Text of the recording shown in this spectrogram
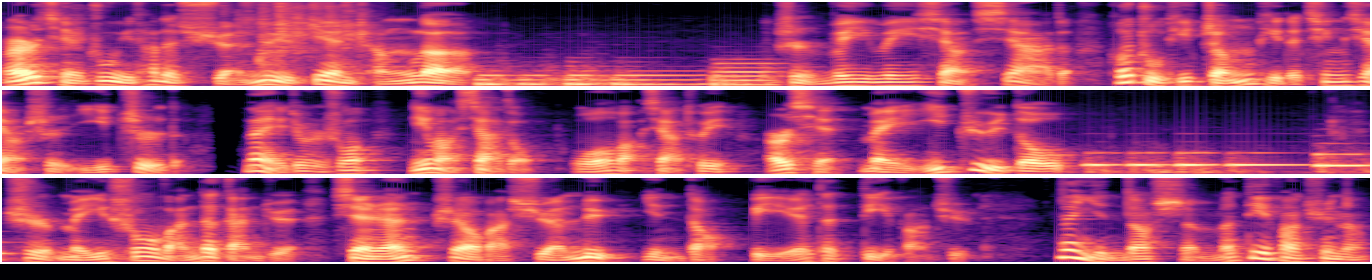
而且注意它的旋律变成了是微微向下的，和主题整体的倾向是一致的。那也就是说，你往下走，我往下推，而且每一句都是没说完的感觉，显然是要把旋律引到别的地方去。那引到什么地方去呢？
